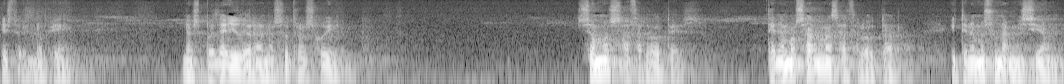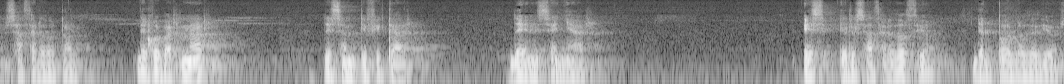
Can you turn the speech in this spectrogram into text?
Esto es lo que nos puede ayudar a nosotros hoy. Somos sacerdotes, tenemos alma sacerdotal y tenemos una misión sacerdotal de gobernar, de santificar, de enseñar. Es el sacerdocio del pueblo de Dios.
